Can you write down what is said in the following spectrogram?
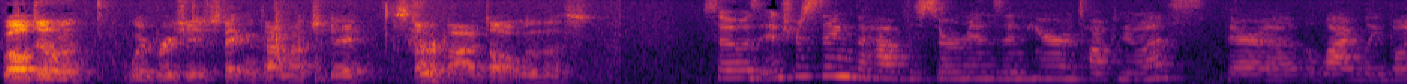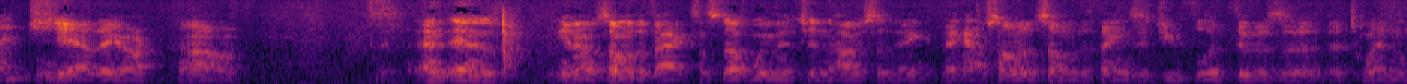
Well, gentlemen, we appreciate you taking time out your day to stop Sure. by and talk with us. So it was interesting to have the Shermans in here and talking to us. They're a lively bunch. Yeah, they are. Um, and, and it was, you know, some of the facts and stuff we mentioned, obviously they, they have some of some of the things that you've lived through as a, a twin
